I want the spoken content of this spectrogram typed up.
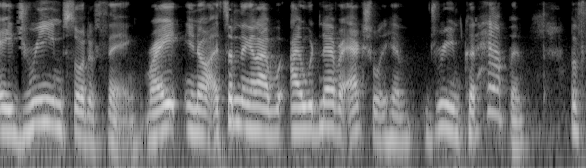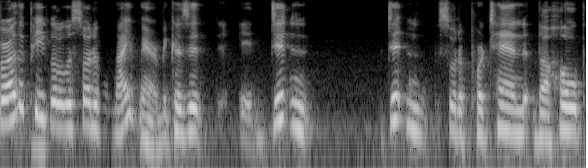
a dream sort of thing, right? You know, it's something that I, w- I would never actually have dreamed could happen. But for other people, it was sort of a nightmare because it it didn't didn't sort of portend the hope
